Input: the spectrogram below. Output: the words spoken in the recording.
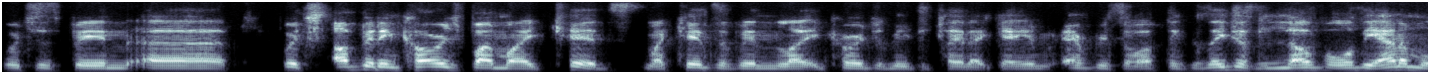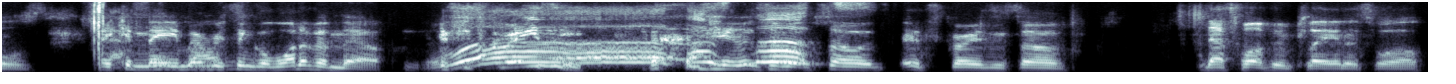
which has been, uh, which I've been encouraged by my kids. My kids have been like encouraging me to play that game every so often because they just love all the animals. They can That's it, name every single one of them now. It's crazy. So, so it's crazy. So that's what I've been playing as well.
